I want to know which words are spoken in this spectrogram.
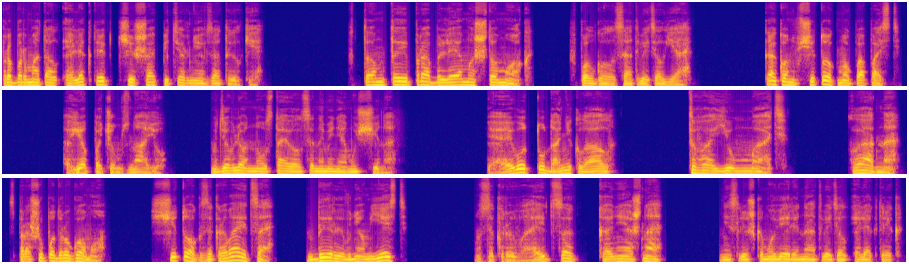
Пробормотал электрик, чеша пятерней в затылке. «В том-то и проблема, что мог», — в полголоса ответил я. «Как он в щиток мог попасть?» «А я почем знаю?» — удивленно уставился на меня мужчина. «Я его туда не клал». «Твою мать!» «Ладно, спрошу по-другому. Щиток закрывается? Дыры в нем есть?» «Закрывается, конечно», не слишком уверенно ответил электрик.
